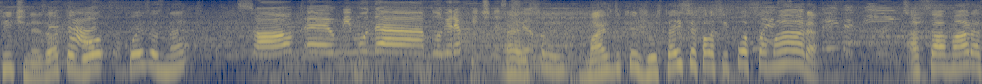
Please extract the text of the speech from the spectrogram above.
fitness, ela Exato. pegou coisas, né? Só é, o mimo da blogueira fitness, É isso aí, mais do que justo. Aí você fala assim, pô, Samara, a Samara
